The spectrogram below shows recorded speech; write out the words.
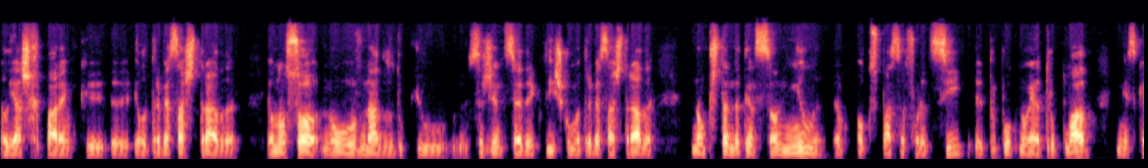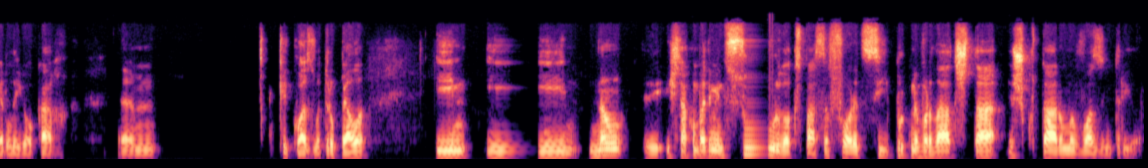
aliás reparem que ele atravessa a estrada, ele não só não ouve nada do que o sargento Cedric diz, como atravessa a estrada não prestando atenção nenhuma ao- que se passa fora de si, por pouco não é atropelado, nem sequer liga ao carro um, que quase o atropela, e, e- e não, e está completamente surdo ao que se passa fora de si, porque na verdade está a escutar uma voz interior.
